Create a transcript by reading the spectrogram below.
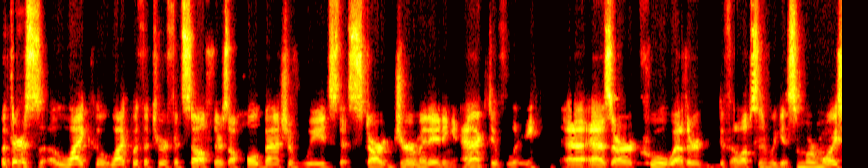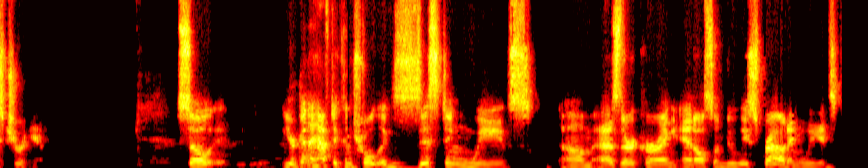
But there's, like, like with the turf itself, there's a whole batch of weeds that start germinating actively uh, as our cool weather develops and we get some more moisture in. So you're going to have to control existing weeds um, as they're occurring and also newly sprouting weeds.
